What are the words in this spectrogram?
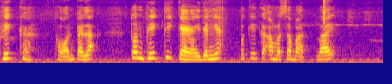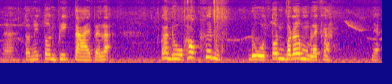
พริกค่ะ ถอนไปละต้นพริกที่แก่อย่างเงี้ยป้ากิ๊กก็เอามาสะบัดไว้นะตอนนี้ต้นพริกตายไปละก็ดูเขาขึ้น ดูต้นเบิ่มเลยค่ะเนี่ย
